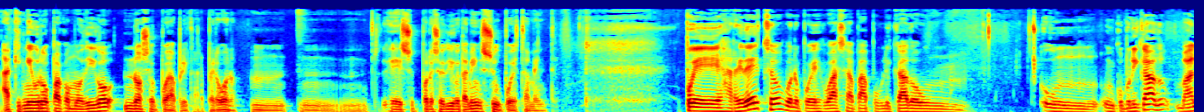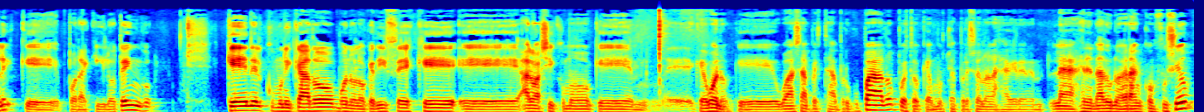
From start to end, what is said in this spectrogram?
Aquí en Europa, como digo, no se puede aplicar, pero bueno, mm, mm, por eso digo también supuestamente. Pues a raíz de esto, bueno, pues WhatsApp ha publicado un, un comunicado, ¿vale? Que por aquí lo tengo que en el comunicado, bueno, lo que dice es que eh, algo así como que, eh, que, bueno, que WhatsApp está preocupado, puesto que a muchas personas les ha, generado una gran confusión.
